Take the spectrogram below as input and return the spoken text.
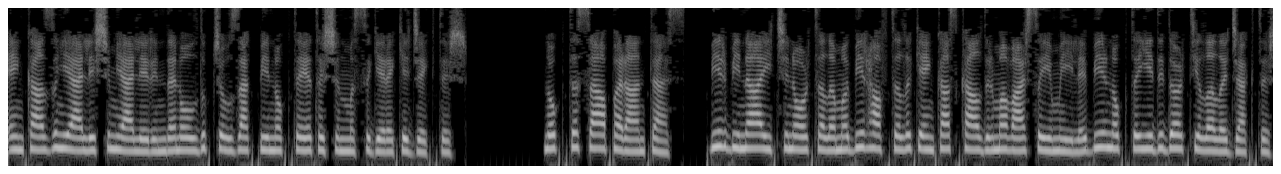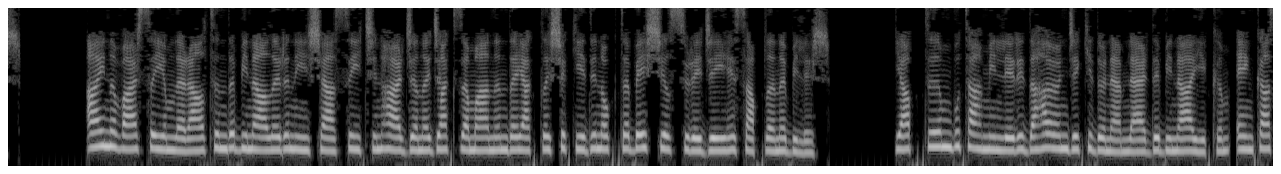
enkazın yerleşim yerlerinden oldukça uzak bir noktaya taşınması gerekecektir. Nokta sağ parantez. Bir bina için ortalama bir haftalık enkaz kaldırma varsayımı ile 1.74 yıl alacaktır. Aynı varsayımlar altında binaların inşası için harcanacak zamanında yaklaşık 7.5 yıl süreceği hesaplanabilir. Yaptığım bu tahminleri daha önceki dönemlerde bina yıkım, enkaz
